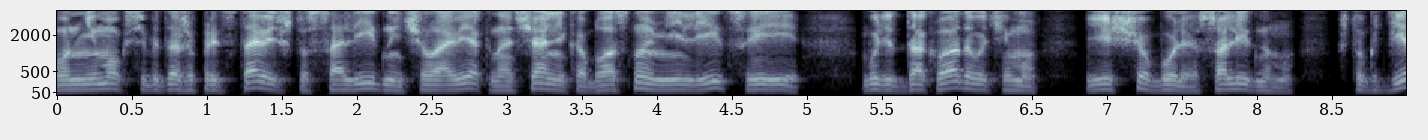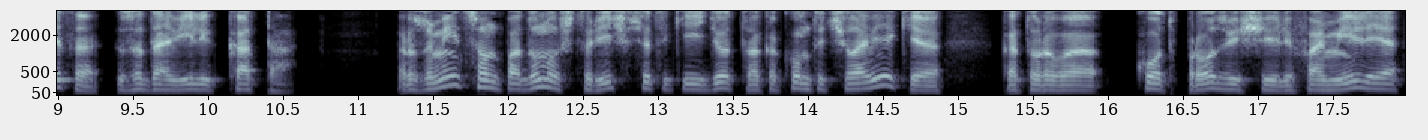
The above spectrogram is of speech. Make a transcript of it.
Он не мог себе даже представить, что солидный человек, начальник областной милиции, будет докладывать ему еще более солидному, что где-то задавили кота. Разумеется, он подумал, что речь все-таки идет о каком-то человеке, которого кот прозвище или фамилия,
